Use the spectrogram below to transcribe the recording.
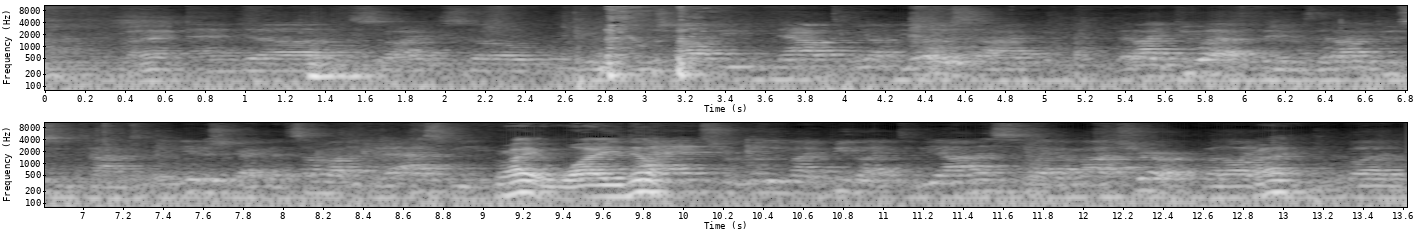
Right. And uh, so I so which helped me now to be on the other side that I do have things that I do sometimes in Yiddish that somebody could ask me. Right. Why are you My doing? answer really might be like, to be honest, like I'm not sure, but like, Right. but,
